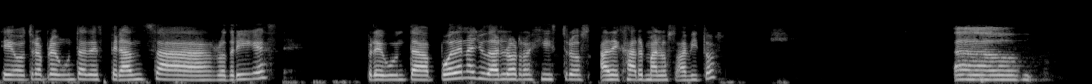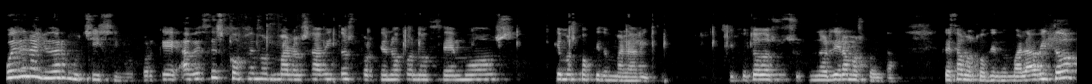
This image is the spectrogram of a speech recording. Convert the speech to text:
Eh, otra pregunta de Esperanza Rodríguez. Pregunta, ¿pueden ayudar los registros a dejar malos hábitos? Ah, pueden ayudar muchísimo, porque a veces cogemos malos hábitos porque no conocemos que hemos cogido un mal hábito. Si todos nos diéramos cuenta que estamos cogiendo un mal hábito,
